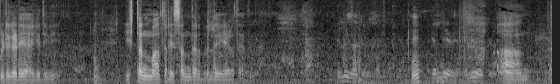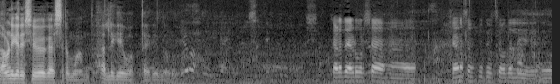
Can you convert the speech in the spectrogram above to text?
ಬಿಡುಗಡೆಯಾಗಿದ್ದೀವಿ. ಇಷ್ಟನ್ನು ಮಾತ್ರ ಈ ಸಂದರ್ಭದಲ್ಲಿ ಹೇಳ್ತಾ ಇದ್ದೀವಿ ದಾವಣಗೆರೆ ಶಿವಯೋಗಾಶ್ರಮ ಅಂತ ಅಲ್ಲಿಗೆ ಹೋಗ್ತಾ ಇದ್ದೀವಿ ನಾವು. ಕಳೆದ ಎರಡು ವರ್ಷ ಶರಣ ಸಂಸ್ಕೃತಿ ಉತ್ಸವದಲ್ಲಿ ನೀವು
